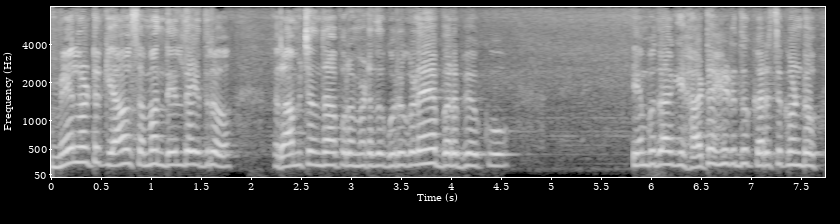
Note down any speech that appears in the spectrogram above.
ಮೇಲ್ನೋಟಕ್ಕೆ ಯಾವ ಸಂಬಂಧ ಇಲ್ಲದೆ ಇದ್ದರೂ ರಾಮಚಂದ್ರಾಪುರ ಮಠದ ಗುರುಗಳೇ ಬರಬೇಕು ಎಂಬುದಾಗಿ ಹಠ ಹಿಡಿದು ಕರೆಸಿಕೊಂಡು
